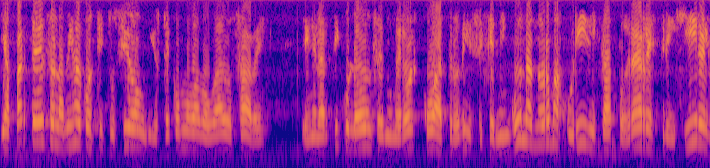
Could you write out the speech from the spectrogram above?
Y aparte de eso, en la misma Constitución, y usted como abogado sabe, en el artículo 11, número 4, dice que ninguna norma jurídica podrá restringir el,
